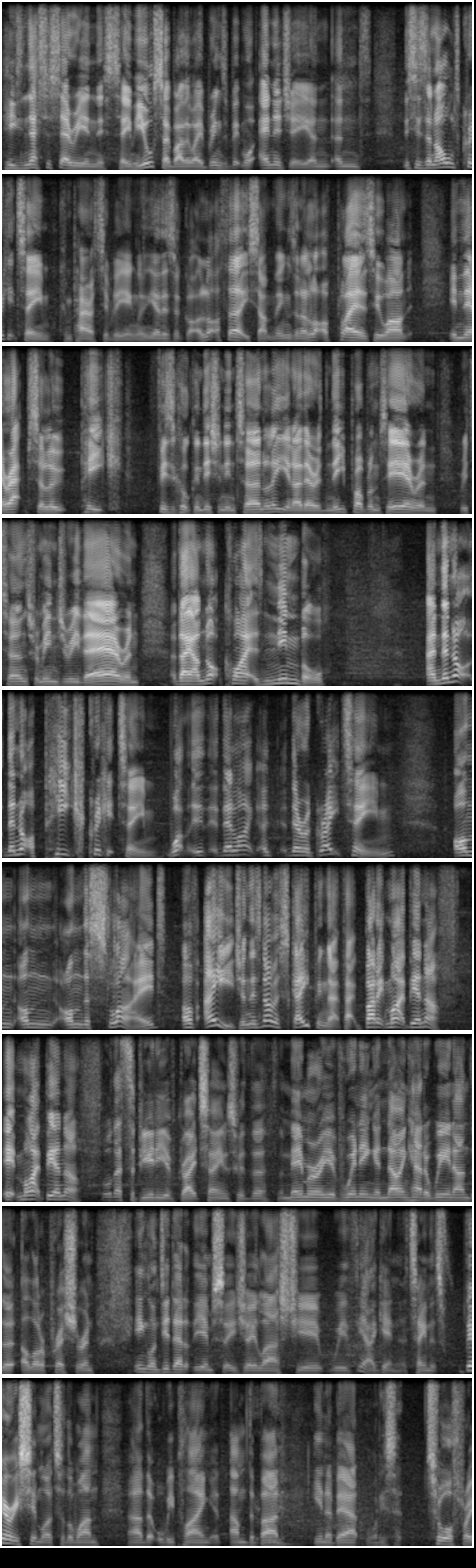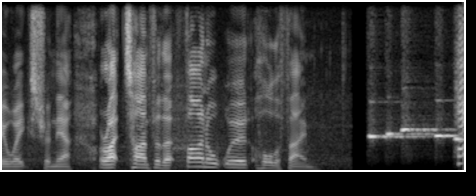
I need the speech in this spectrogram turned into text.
he's necessary in this team. He also, by the way, brings a bit more energy, and, and this is an old cricket team comparatively. England, yeah, there's got a lot of thirty somethings and a lot of players who aren't in their absolute peak physical condition internally. You know, there are knee problems here and returns from injury there, and they are not quite as nimble. And they're not they're not a peak cricket team. What they're like a, they're a great team on on on the slide of age, and there's no escaping that fact. But it might be enough. It might be enough. Well, that's the beauty of great teams with the, the memory of winning and knowing how to win under a lot of pressure. And England did that at the MCG last year with, you know, again, a team that's very similar to the one uh, that will be playing at Ahmedabad in about, what is it, two or three weeks from now. All right, time for the final word Hall of Fame.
